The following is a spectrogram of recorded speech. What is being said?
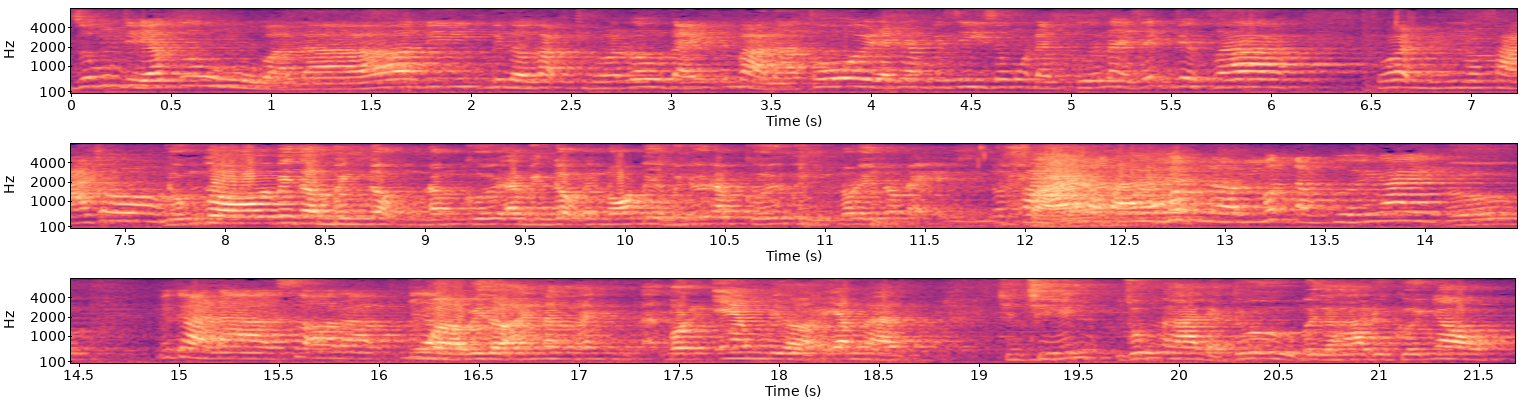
Dũng thì em cứ ngủ bảo là đi bây giờ gặp chúng nó đâu đánh em bảo là thôi đánh làm cái gì? Xong một đám cưới này rách việc ra. Chúng nó nó phá cho. Đúng rồi bây giờ mình động đám cưới à mình động đến nó bây giờ mình đưa đám cưới mình nó đến nó lại nó Phá. phá. là mất là mất đám cưới ngay. Ừ. Với cả là sợ là nhưng mà bây giờ anh đang anh bọn em bây giờ em là 99 Dũng là 204 bây giờ hai đứa cưới nhau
